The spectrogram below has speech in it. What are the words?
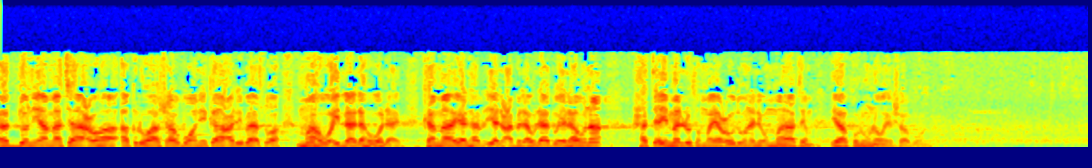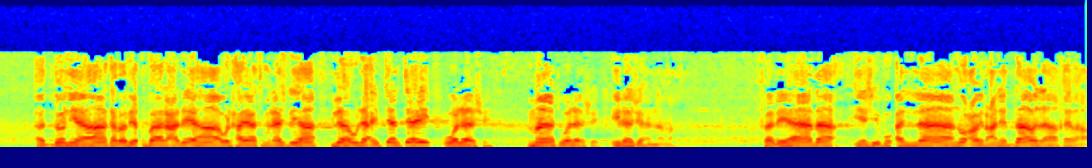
الدنيا متاعها أكلها شربها نكاح لباسها ما هو إلا له ولعب كما يلهب يلعب الأولاد ويلهون حتى يملوا ثم يعودون لأمهاتهم يأكلون ويشربون. الدنيا هكذا الإقبال عليها والحياة من أجلها له لعب تنتهي ولا شيء. مات ولا شيء إلى جهنم. فلهذا يجب أن لا نعرض عن الدار الآخرة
